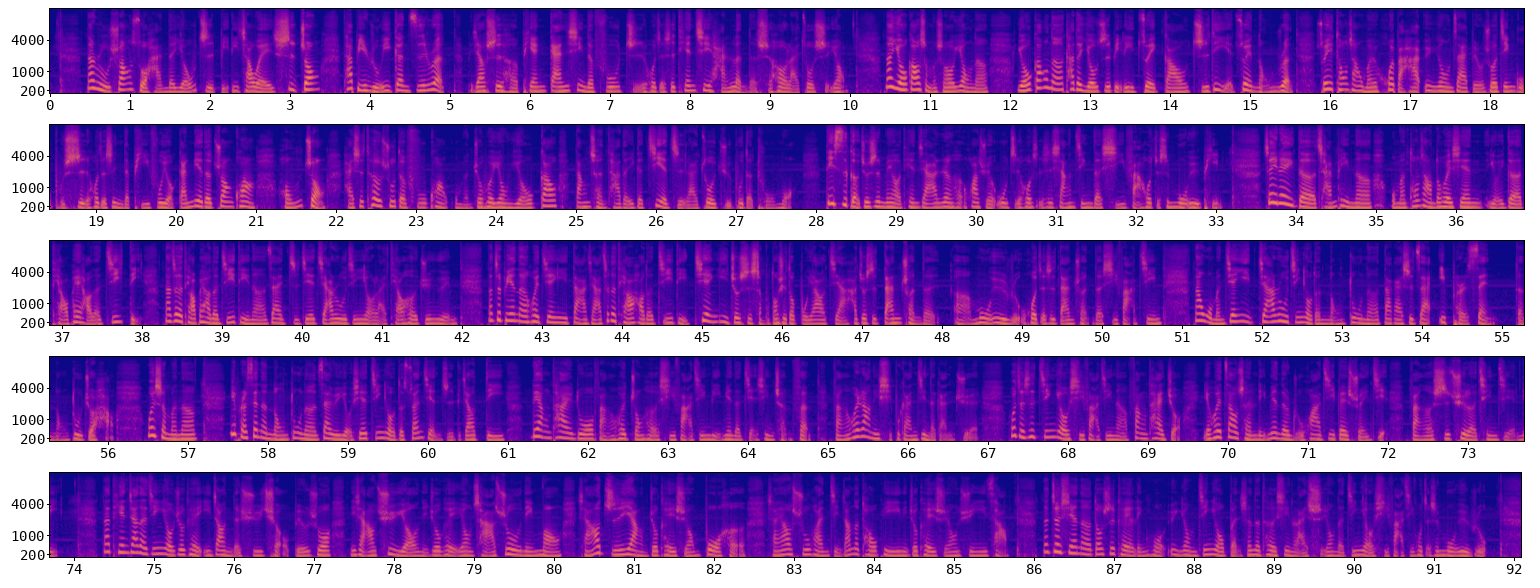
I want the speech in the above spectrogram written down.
那乳霜所含的油脂比例稍微适中，它比乳液更滋润，比较适合偏干性的肤质或者是天气寒冷的时候来做使用。那油膏什么时候用呢？油膏呢，它的油脂比例最高，质地也最浓润，所以通常我们会把它运用在比如说筋骨不适，或者是你的皮肤有干裂的状况、红肿还是特殊的肤况，我们就会用油膏当成它的一个介质来做局部的涂抹。第四个就是没有添加任何化学物质或者是香精的洗发或者是沐浴品这一类的产品呢，我们通常都会先有一个调配好的基底。那这个调配好的基底呢，再直接加入精油来调和均匀。那这边呢，会建议大家这个调好的基底，建议就是什么东西都不要加，它就是单纯的呃沐浴乳或者是单纯的洗发精。那我们建议加入精油的浓度呢，大概是在一 percent。的浓度就好，为什么呢？一 percent 的浓度呢，在于有些精油的酸碱值比较低，量太多反而会中和洗发精里面的碱性成分，反而会让你洗不干净的感觉。或者是精油洗发精呢，放太久也会造成里面的乳化剂被水解，反而失去了清洁力。那添加的精油就可以依照你的需求，比如说你想要去油，你就可以用茶树、柠檬；想要止痒，你就可以使用薄荷；想要舒缓紧张的头皮，你就可以使用薰衣草。那这些呢，都是可以灵活运用精油本身的特性来使用的精油洗发精或者是沐浴乳。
